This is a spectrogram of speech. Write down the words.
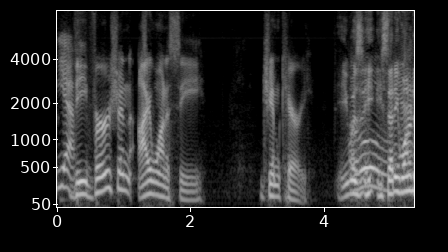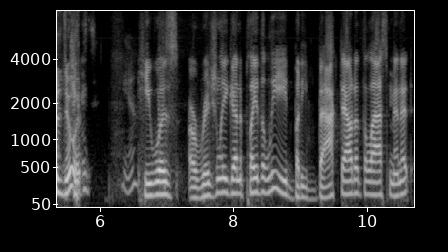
Yeah. the version i want to see jim carrey He was. he, Oh, he said he yeah. wanted to do it. Yeah. He was originally going to play the lead, but he backed out at the last minute.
